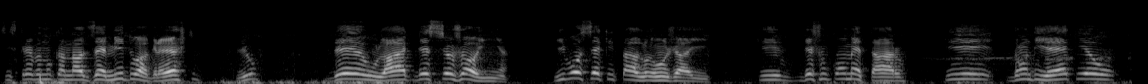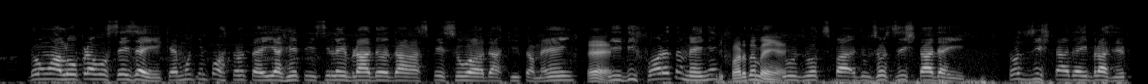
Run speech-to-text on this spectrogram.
Se inscreva no canal de Zé Mi do Agreste, viu? Dê o like, dê seu joinha. E você que está longe aí, que deixa um comentário, que de onde é que eu dou um alô para vocês aí, que é muito importante aí a gente se lembrar do- das pessoas daqui também. É. E de fora também, né? De fora também, é. dos outros, dos outros estados aí. Todos os estados aí brasileiros.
